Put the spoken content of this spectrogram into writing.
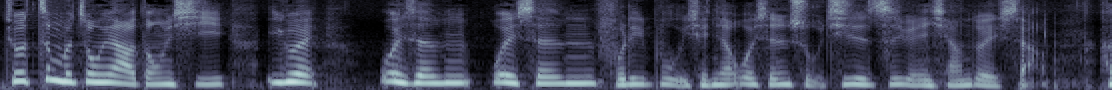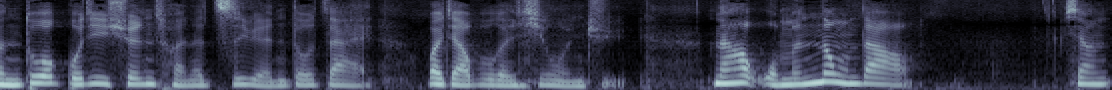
就这么重要的东西，因为。卫生卫生福利部以前叫卫生署，其实资源相对少，很多国际宣传的资源都在外交部跟新闻局。然后我们弄到像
